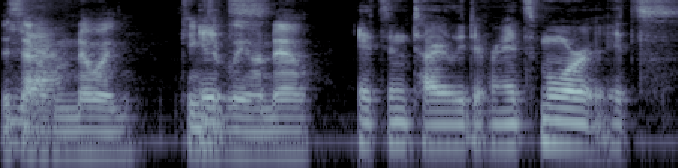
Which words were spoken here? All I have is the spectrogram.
this Yeah. album, knowing Kings of Leon now. it's entirely different. It's more. It's.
